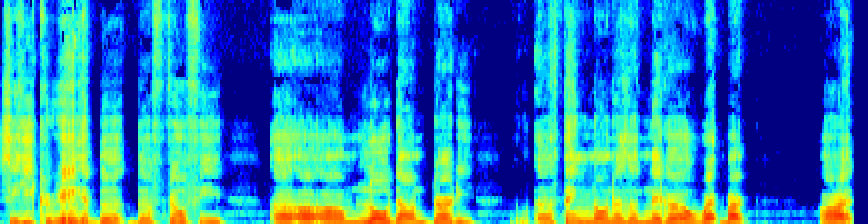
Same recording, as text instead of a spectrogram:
See, he created the the filthy, uh, uh um, low down, dirty uh, thing known as a nigger, a wetback. All right,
